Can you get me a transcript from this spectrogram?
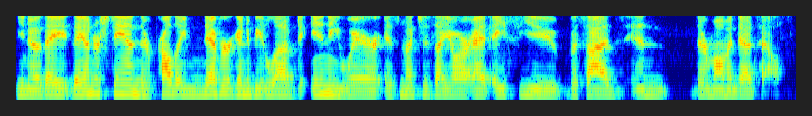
you know they they understand they're probably never going to be loved anywhere as much as they are at ACU besides in their mom and dad's house.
